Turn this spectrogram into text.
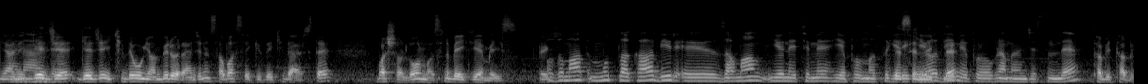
Yani önemli. gece gece 2'de uyuyan bir öğrencinin sabah 8'deki derste başarılı olmasını bekleyemeyiz. O zaman mutlaka bir e, zaman yönetimi yapılması gerekiyor Kesinlikle. değil mi program öncesinde? Tabii tabii.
